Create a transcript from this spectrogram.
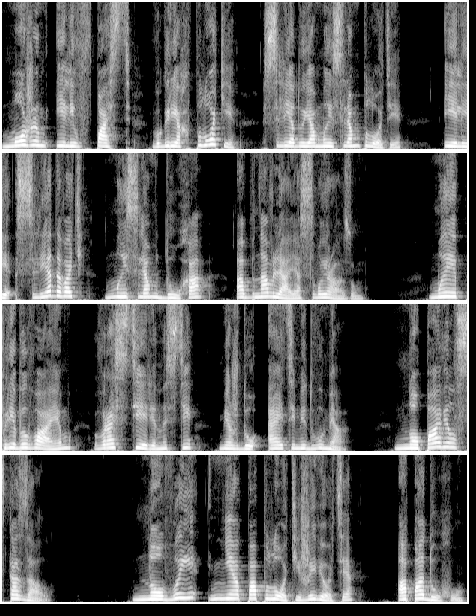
можем или впасть в грех плоти, следуя мыслям плоти, или следовать мыслям духа, обновляя свой разум. Мы пребываем в растерянности между этими двумя. Но Павел сказал, «Но вы не по плоти живете, а по духу,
